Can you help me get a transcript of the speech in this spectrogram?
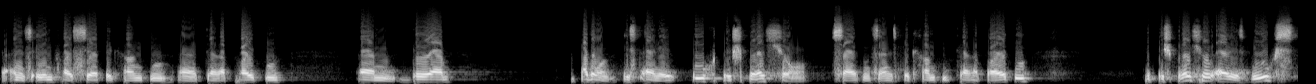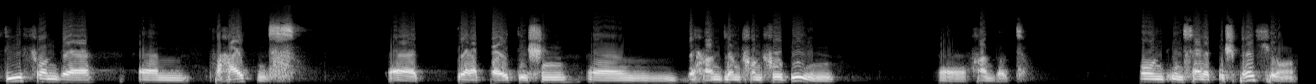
eines ebenfalls sehr bekannten äh, Therapeuten, ähm, der, pardon, ist eine Buchbesprechung seitens eines bekannten Therapeuten. Die Besprechung eines Buchs, die von der ähm, Verhaltenstherapeutischen äh, ähm, Behandlung von Phobien äh, handelt. Und in seiner Besprechung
